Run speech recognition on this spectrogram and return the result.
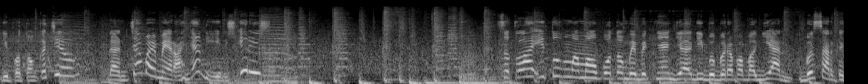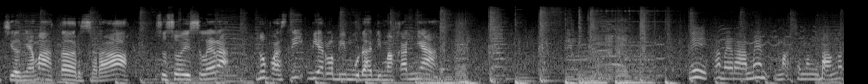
dipotong kecil dan cabai merahnya diiris-iris. Setelah itu emak mau potong bebeknya jadi beberapa bagian. Besar kecilnya mah terserah. Sesuai selera. No pasti biar lebih mudah dimakannya. Nih kameramen, emak seneng banget.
